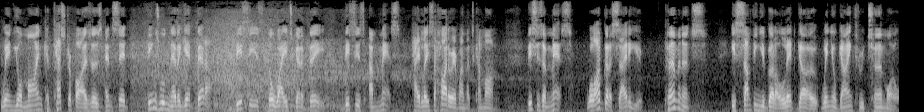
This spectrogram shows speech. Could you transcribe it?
when your mind catastrophizes and said, things will never get better. This is the way it's going to be. This is a mess. Hey, Lisa, hi to everyone that's come on. This is a mess. Well, I've got to say to you, permanence is something you've got to let go when you're going through turmoil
